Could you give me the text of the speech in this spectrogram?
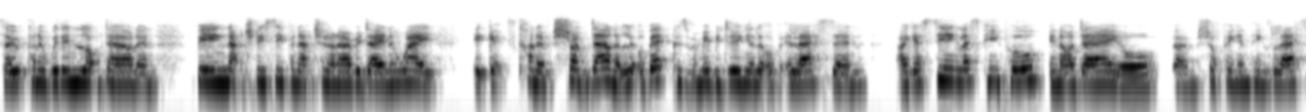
So kind of within lockdown and being naturally supernatural on every day in a way it gets kind of shrunk down a little bit because we're maybe doing a little bit less and I guess seeing less people in our day or um, shopping and things less.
